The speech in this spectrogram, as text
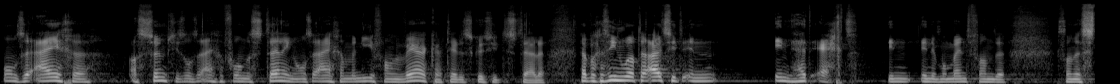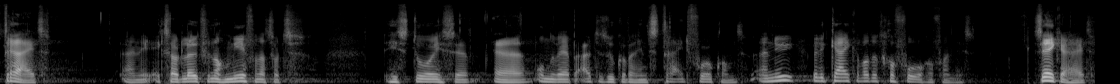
onze eigen assumpties, onze eigen veronderstellingen, onze eigen manier van werken ter discussie te stellen. We hebben gezien hoe dat eruit ziet in, in het echt, in, in het moment van de, van de strijd. En ik zou het leuk vinden nog meer van dat soort historische uh, onderwerpen uit te zoeken waarin strijd voorkomt. En nu wil ik kijken wat het gevolgen van is. Zekerheid.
